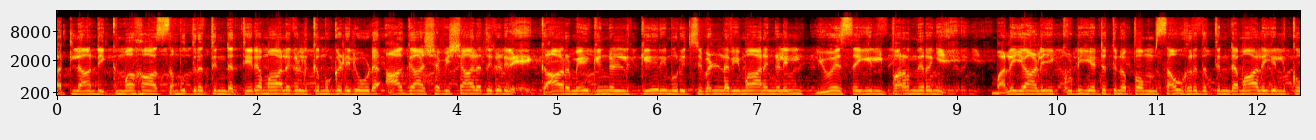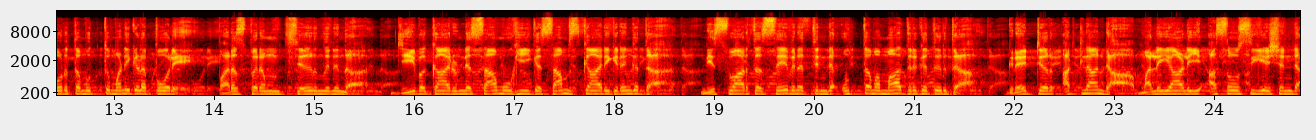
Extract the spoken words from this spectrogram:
അറ്റ്ലാന്റിക് മഹാസമുദ്രത്തിന്റെ തിരമാലകൾക്ക് മുകളിലൂടെ ആകാശ വിശാലതകളിലെ കാർമേഘങ്ങൾ കീറിമുറിച്ച് വെള്ളവിമാനങ്ങളിൽ യു എസ് എയിൽ പറന്നിറങ്ങി. മലയാളി കുടിയേറ്റത്തിനൊപ്പം സൗഹൃദത്തിന്റെ മാലയിൽ കോർത്ത മുത്തുമണികളെ പോലെ പരസ്പരം ചേർന്ന് നിന്ന് ജീവകാരുണ്യ സാമൂഹിക സാംസ്കാരിക രംഗത്ത് നിസ്വാർത്ഥ സേവനത്തിന്റെ ഉത്തമ മാതൃക തീർത്ത ഗ്രേറ്റർ അറ്റ്ലാന്റ മലയാളി അസോസിയേഷന്റെ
